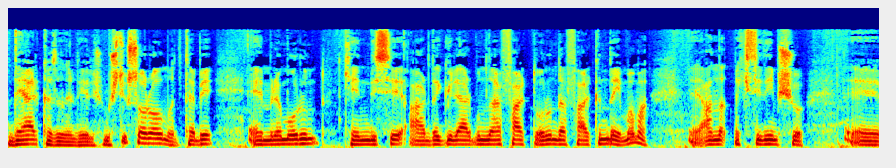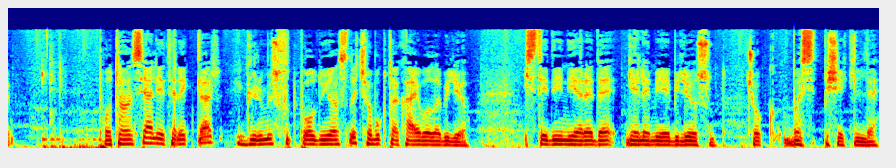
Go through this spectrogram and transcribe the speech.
değer kazanır diye düşünmüştük. Sonra olmadı. Tabi Emre Mor'un kendisi Arda Güler bunlar farklı. Onun da farkındayım ama e, anlatmak istediğim şu. E, potansiyel yetenekler günümüz futbol dünyasında çabuk da kaybolabiliyor. İstediğin yere de gelemeyebiliyorsun. Çok basit bir şekilde.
